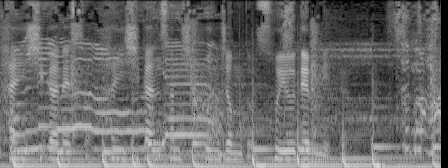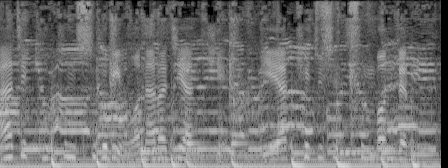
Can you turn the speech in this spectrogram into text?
1시간에서 1시간 30분 정도 소요됩니다. 아직 부품 수급이 원활하지 않기에 예약해주신 순번대로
